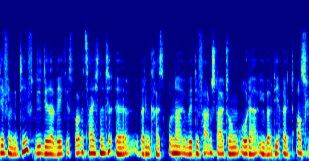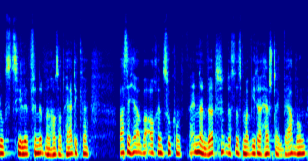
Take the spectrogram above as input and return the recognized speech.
Definitiv, die, dieser Weg ist vorgezeichnet. Äh, über den Kreis Unna, über die Veranstaltungen oder über die Ausflugsziele findet man Haus ab Herdecke. Was sich aber auch in Zukunft verändern wird, das ist mal wieder Hashtag Werbung.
